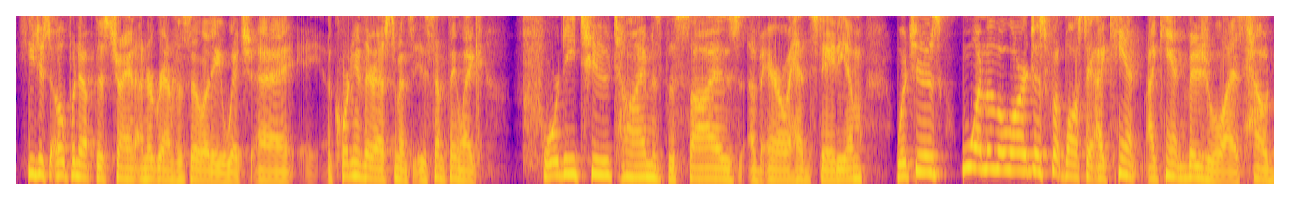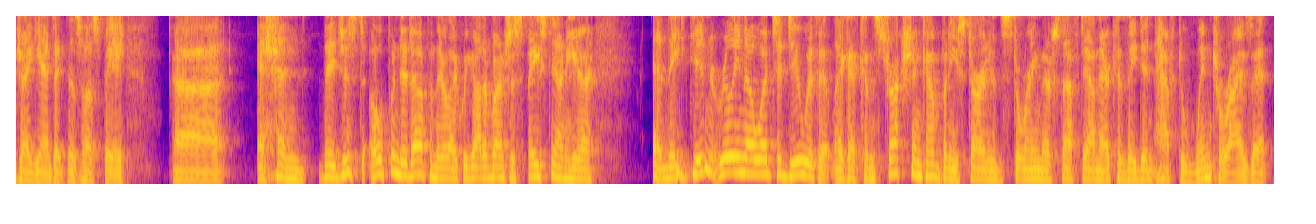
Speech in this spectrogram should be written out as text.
he just opened up this giant underground facility, which, uh, according to their estimates, is something like 42 times the size of Arrowhead Stadium, which is one of the largest football stadiums. I can't I can't visualize how gigantic this must be. Uh, and they just opened it up, and they're like, "We got a bunch of space down here." And they didn't really know what to do with it. Like a construction company started storing their stuff down there because they didn't have to winterize it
